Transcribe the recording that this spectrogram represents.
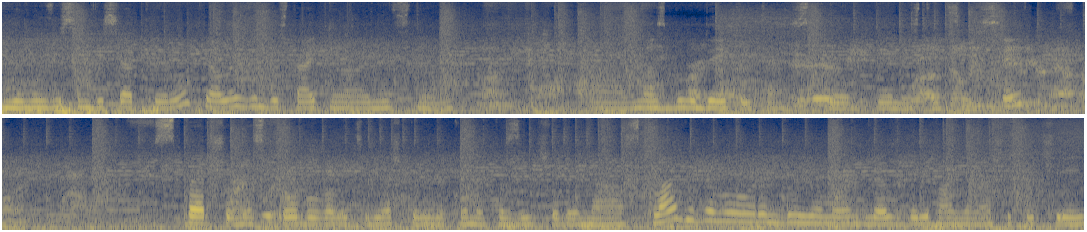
Йому 83 роки, але він достатньо міцний. У нас було декілька спроб винести. Спершу ми спробували тележку, яку ми позичили на складі, де ми орендуємо для зберігання наших речей.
